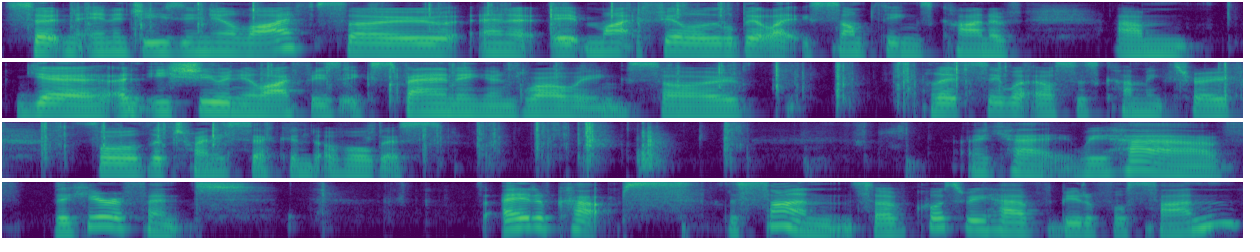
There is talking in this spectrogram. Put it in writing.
certain energies in your life. So, and it, it might feel a little bit like something's kind of, um, yeah, an issue in your life is expanding and growing. So, let's see what else is coming through for the 22nd of August. Okay, we have the Hierophant the Eight of Cups, the Sun. So, of course, we have the beautiful Sun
